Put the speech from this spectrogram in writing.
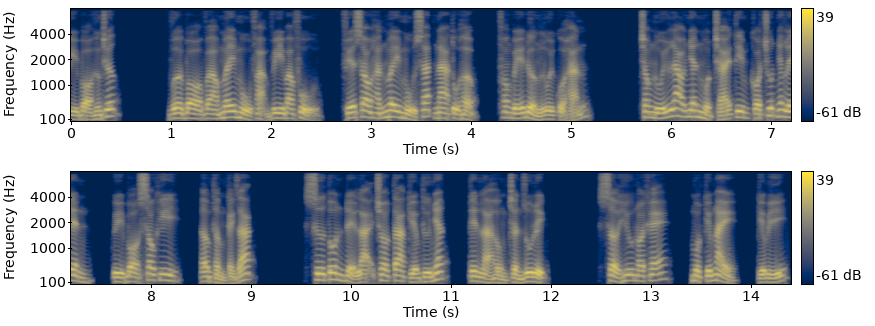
quỳ bò hướng trước. Vừa bò vào mây mù phạm vi bao phủ phía sau hắn mây mù sát na tụ hợp, phong bế đường lui của hắn. Trong núi lao nhân một trái tim có chút nhấc lên, quỳ bọ sau khi, âm thầm cảnh giác. Sư tôn để lại cho ta kiếm thứ nhất, tên là hồng trần du lịch. Sở hữu nói khẽ, một kiếm này, kiếm ý,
